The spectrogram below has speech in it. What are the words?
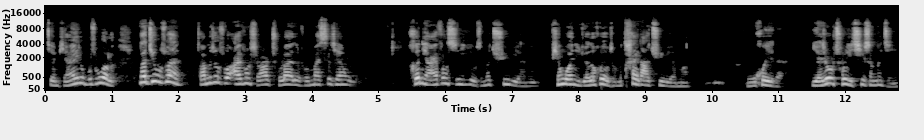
捡便宜就不错了。那就算咱们就说 iPhone 十二出来的时候卖四千五，和你 iPhone 十一有什么区别呢？苹果你觉得会有什么太大区别吗？不会的，也就是处理器升个级。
